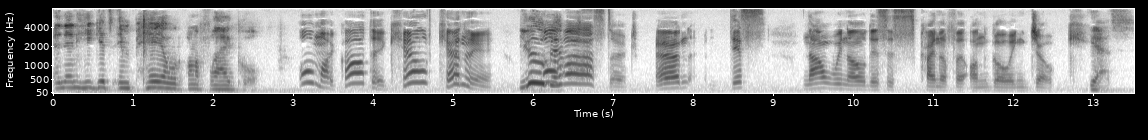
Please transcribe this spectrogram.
and then he gets impaled on a flagpole. Oh my God! They killed Kenny. You bastard! And this. Now we know this is kind of an ongoing joke. Yes.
